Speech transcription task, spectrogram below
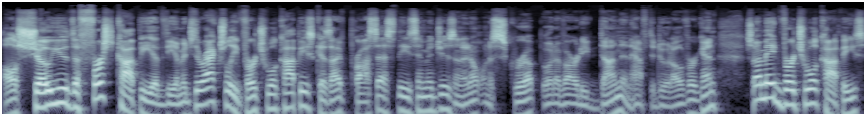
I'll show you the first copy of the image. They're actually virtual copies because I've processed these images and I don't want to screw up what I've already done and have to do it over again. So I made virtual copies.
